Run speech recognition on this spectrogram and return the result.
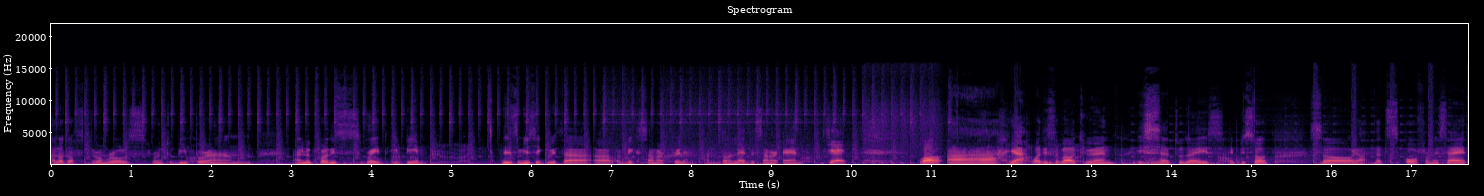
a lot of drum rolls, run to Beatport and and look for this great EP this music with a, a, a, big summer feeling and don't let the summer end yet. Well uh, yeah what is about to end is uh, today's episode so yeah that's all from my side.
